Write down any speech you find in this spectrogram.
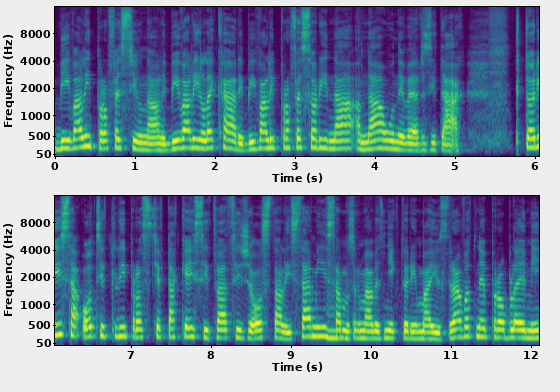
bývalí profesionáli, bývalí lekári, bývalí profesori na, na univerzitách ktorí sa ocitli proste v takej situácii, že ostali sami. Mm. Samozrejme, vec niektorí majú zdravotné problémy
